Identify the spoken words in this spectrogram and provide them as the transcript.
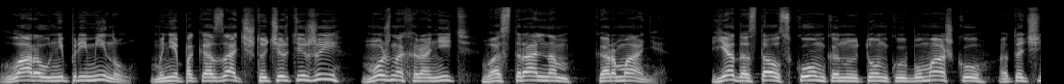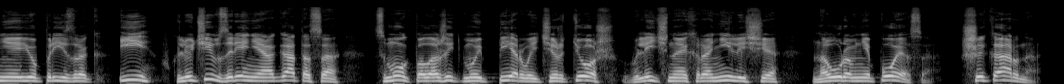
Ларл не приминул мне показать, что чертежи можно хранить в астральном кармане. Я достал скомканную тонкую бумажку, а точнее ее призрак, и, включив зрение Агатоса, смог положить мой первый чертеж в личное хранилище на уровне пояса. Шикарно.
